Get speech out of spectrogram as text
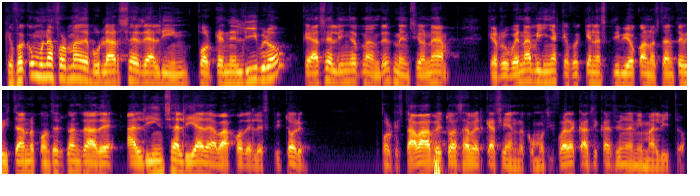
que fue como una forma de burlarse de Aline, porque en el libro que hace Aline Hernández menciona que Rubén Aviña, que fue quien la escribió cuando está entrevistando con Sergio Andrade, Aline salía de abajo del escritorio, porque estaba veto a saber qué haciendo, como si fuera casi casi un animalito.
